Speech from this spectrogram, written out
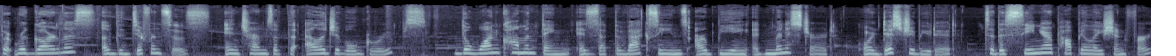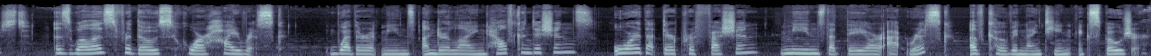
But regardless of the differences in terms of the eligible groups, the one common thing is that the vaccines are being administered or distributed to the senior population first, as well as for those who are high risk, whether it means underlying health conditions or that their profession means that they are at risk of COVID 19 exposure.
